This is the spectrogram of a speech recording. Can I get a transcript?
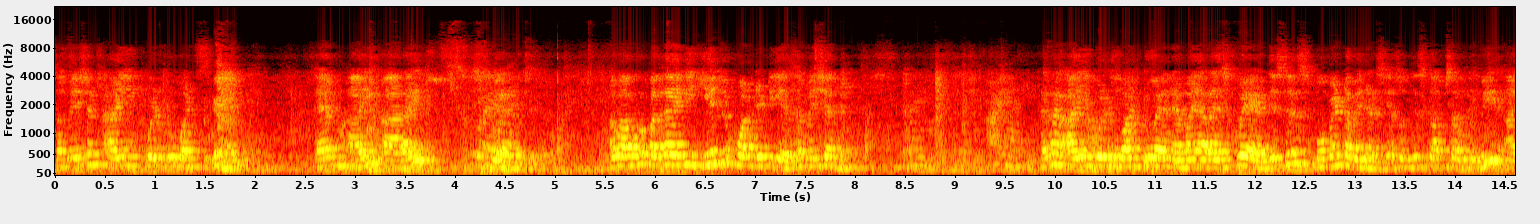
Summation I equal to one to M I R I square बचेगा। अब आपको पता है कि ये जो क्वांटिटी है समेशन है ना? I equal to 1 to n, m i r i square, this is moment of inertia, so this comes out to be i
